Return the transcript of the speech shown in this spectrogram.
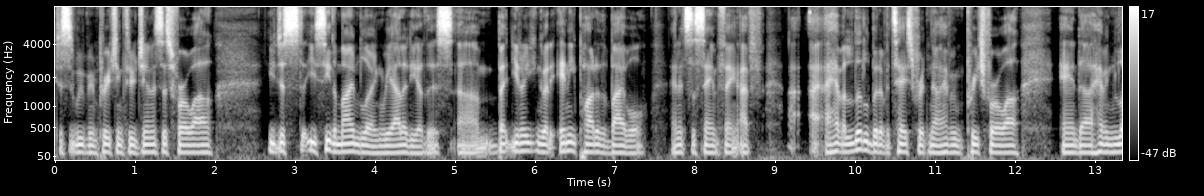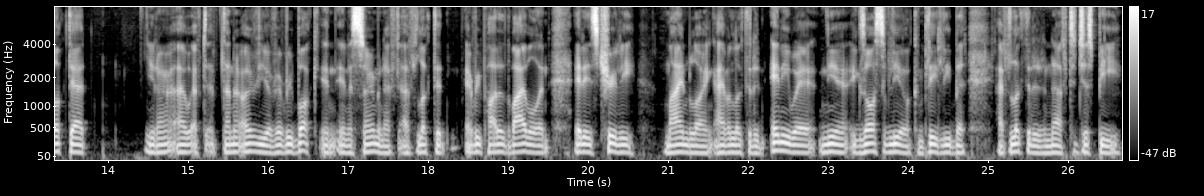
Just as we've been preaching through Genesis for a while, you just you see the mind blowing reality of this. Um, but you know, you can go to any part of the Bible, and it's the same thing. I've I, I have a little bit of a taste for it now, having preached for a while, and uh, having looked at. You know, I've, I've done an overview of every book in, in a sermon. I've, I've looked at every part of the Bible, and it is truly mind blowing. I haven't looked at it anywhere near exhaustively or completely, but I've looked at it enough to just be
